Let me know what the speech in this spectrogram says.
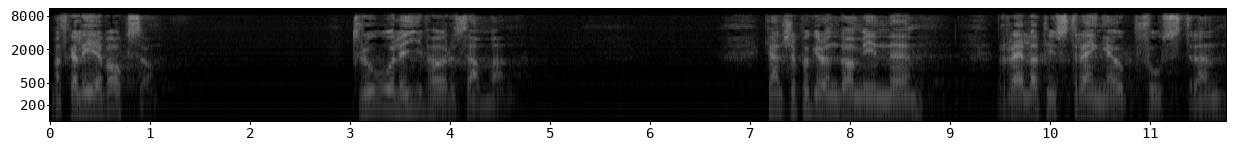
Man ska leva också. Tro och liv hör samman. Kanske på grund av min eh, relativt stränga uppfostran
